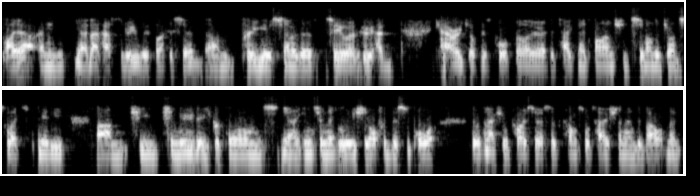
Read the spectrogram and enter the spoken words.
play out. And, you know, that has to do with, like I said, um, previous Senator Siewert, who had carriage of this portfolio, had take no time. She'd sit on the Joint Select Committee. Um, she, she knew these reforms, you know, intimately. She offered the support there was an actual process of consultation and development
